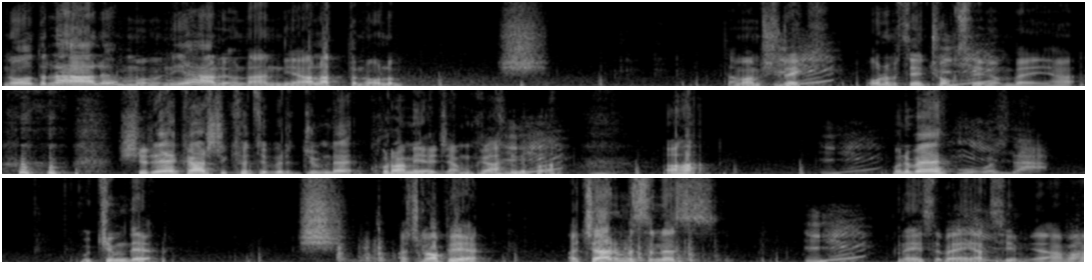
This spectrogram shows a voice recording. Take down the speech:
Ne oldu la ağlıyor mu? Niye ağlıyorsun lan? Niye ağlattın oğlum? Şş. Tamam Shrek. Oğlum seni çok seviyorum ben ya. Shrek'e karşı kötü bir cümle kuramayacağım galiba. Aha. Bu ne be? Bu kimdi? Şş. Aç kapıyı. Açar mısınız? Neyse ben yatayım ya aman.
